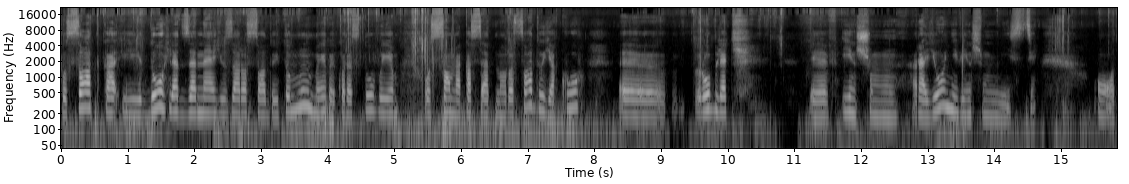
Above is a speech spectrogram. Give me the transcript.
посадка і догляд за нею за розсадою. Тому ми використовуємо ось саме касетну розсаду, яку е, роблять е, в іншому районі, в іншому місці. От.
